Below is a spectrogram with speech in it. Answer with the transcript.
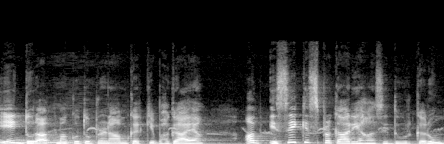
एक दुरात्मा को तो प्रणाम करके भगाया, अब इसे किस प्रकार यहाँ से दूर करूँ?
